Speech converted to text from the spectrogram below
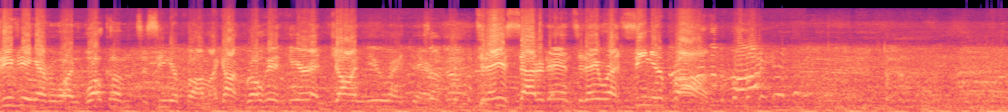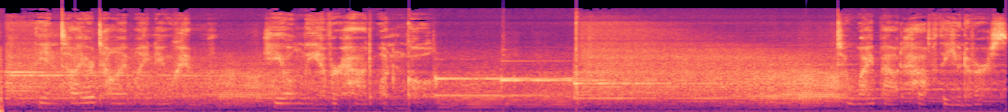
Good evening, everyone. Welcome to Senior Prom. I got Rohit here and John Yu right there. Today is Saturday, and today we're at Senior Prom. The entire time I knew him, he only ever had one goal to wipe out half the universe.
